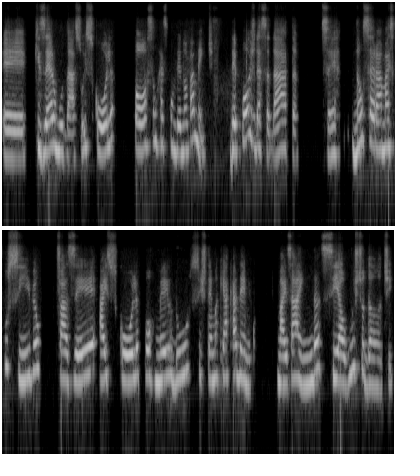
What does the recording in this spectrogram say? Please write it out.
é, quiseram mudar a sua escolha, possam responder novamente. Depois dessa data, certo? Não será mais possível fazer a escolha por meio do sistema que é acadêmico. Mas ainda, se algum estudante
